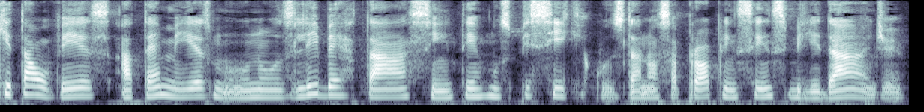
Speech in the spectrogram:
que talvez até mesmo nos libertasse em termos psíquicos da nossa própria insensibilidade,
